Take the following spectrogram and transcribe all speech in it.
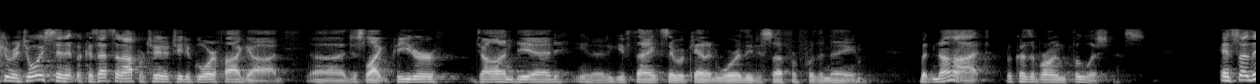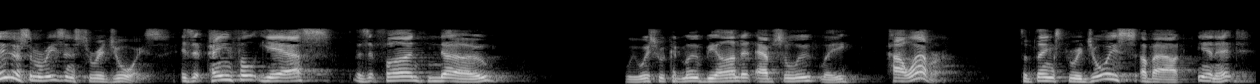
can rejoice in it because that's an opportunity to glorify God. Uh, just like Peter, John did, you know, to give thanks, they were counted worthy to suffer for the name but not because of our own foolishness. And so these are some reasons to rejoice. Is it painful? Yes. Is it fun? No. We wish we could move beyond it? Absolutely. However, some things to rejoice about in it.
